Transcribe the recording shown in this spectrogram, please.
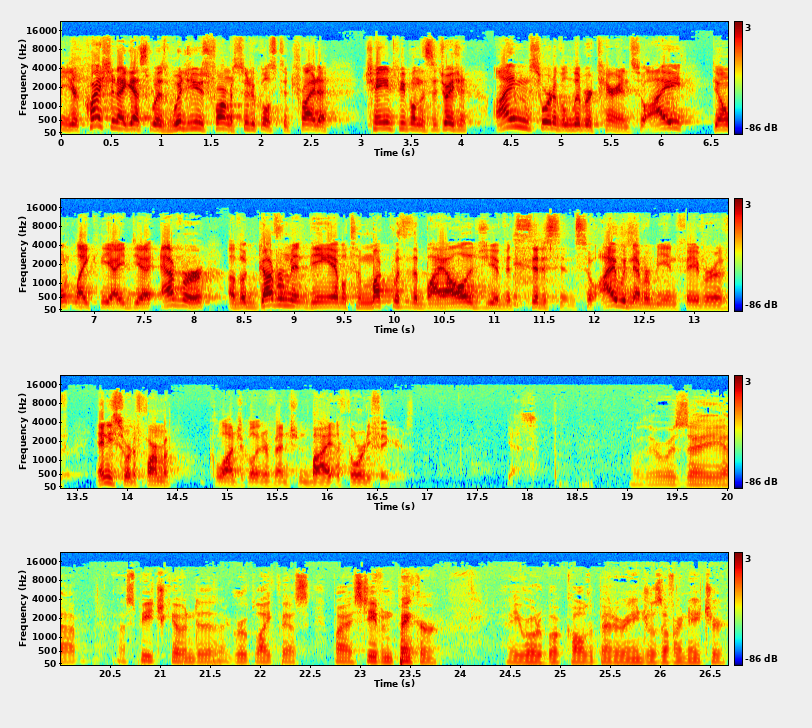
your question, I guess, was would you use pharmaceuticals to try to change people in the situation. I'm sort of a libertarian, so I don't like the idea ever of a government being able to muck with the biology of its citizens. So I would never be in favor of any sort of pharmacological intervention by authority figures. Yes. Well, there was a, uh, a speech given to a group like this by Steven Pinker. He wrote a book called The Better Angels of Our Nature,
